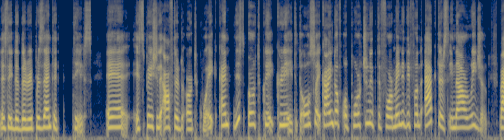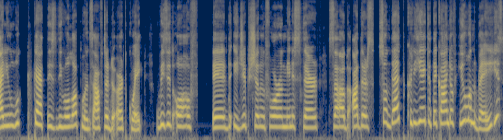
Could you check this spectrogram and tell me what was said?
let's say the, the representatives, uh, especially after the earthquake. And this earthquake created also a kind of opportunity for many different actors in our region. When you look at these developments after the earthquake, visit of the Egyptian foreign minister, some others. So that created a kind of human base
